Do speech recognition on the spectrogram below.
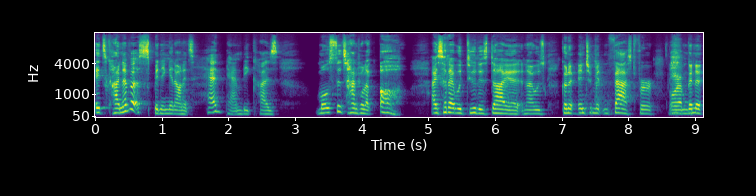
it's kind of a spinning it on its head, Pam, because most of the times we're like, oh, I said I would do this diet and I was going to intermittent fast for, or I'm going to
